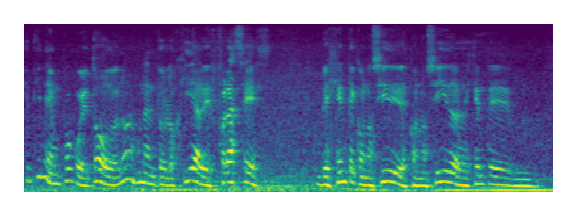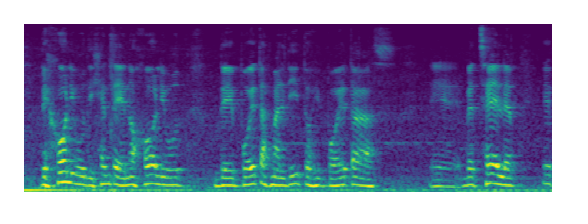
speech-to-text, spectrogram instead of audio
que tiene un poco de todo, ¿no? Es una antología de frases de gente conocida y desconocida, de gente de Hollywood y gente de no Hollywood, de poetas malditos y poetas eh, bestseller. Eh,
